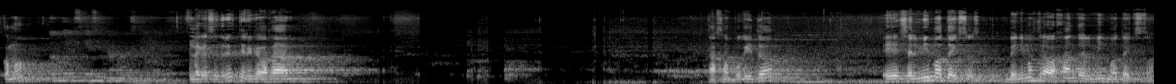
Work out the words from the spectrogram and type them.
¿Cómo? En la clase 3 tienes que bajar. Baja un poquito. Es el mismo texto. Venimos trabajando el mismo texto.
